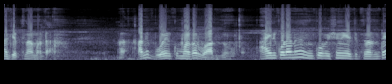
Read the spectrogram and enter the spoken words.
అని చెప్తున్నాను అనమాట అని బోయన్ కుమార్ గారు వాదన ఆయన కూడా ఇంకో విషయం ఏం చెప్తున్నారంటే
